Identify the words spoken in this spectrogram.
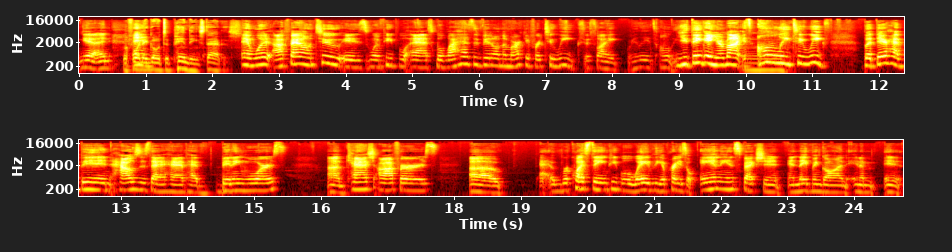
yeah, and before they go to pending status. And what I found too is when people ask, "Well, why has it been on the market for two weeks?" It's like, really, it's only you think in your mind it's Mm. only two weeks, but there have been houses that have had bidding wars, um, cash offers, uh, requesting people waive the appraisal and the inspection, and they've been gone in a in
